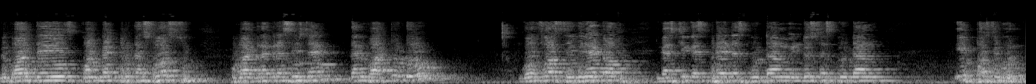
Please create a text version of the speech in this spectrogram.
because there is contact with the source who are drug resistant, then what to do? Go for sevinet of gastric spray sputum, induced sputum, if possible.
